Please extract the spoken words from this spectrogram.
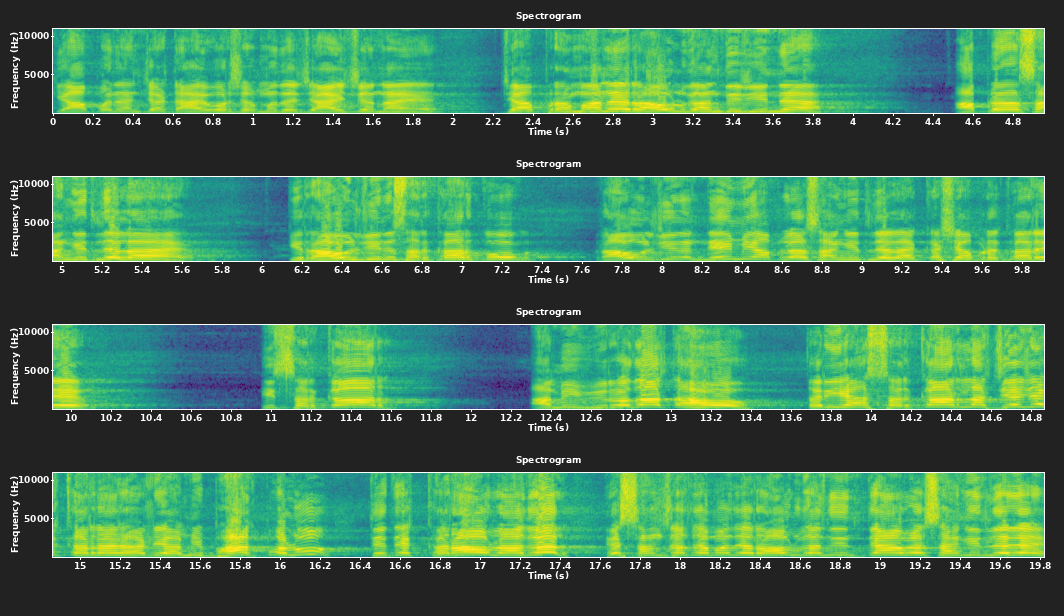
की आपण यांच्या डायव्हर्शनमध्ये जायचं नाही. ज्याप्रमाणे राहुल गांधीजीने आपल्याला सांगितलेलं आहे की राहुलजीने सरकार को राहुलजीने नेहमी आपल्याला सांगितलेलं आहे कशा प्रकारे ही सरकार आम्ही विरोधात आहो तरी या सरकारला जे जे करण्यासाठी आम्ही भाग पडू ते ते करावं लागल हे संसदेमध्ये राहुल गांधींनी त्यावेळेस सांगितलेले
